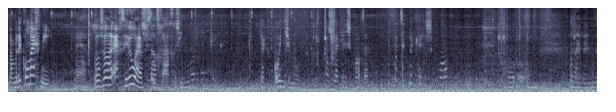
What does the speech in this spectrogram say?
Maar, maar dit kon echt niet. Maar ja, Dat was wel echt heel ze wil heftig. graag gezien worden, denk ik. Lekker kontje, man. Als lekker is squatten. Lekker squat. Oh, oh. Wat ellende.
